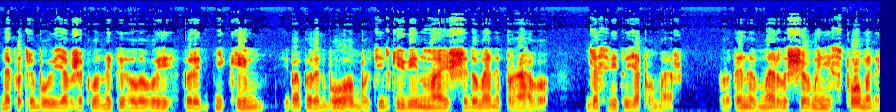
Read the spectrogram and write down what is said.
Не потребую я вже клонити голови перед ніким, хіба перед Богом, бо тільки він має ще до мене право. Для світу я помер. Проте не вмерли ще в мені спомини.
